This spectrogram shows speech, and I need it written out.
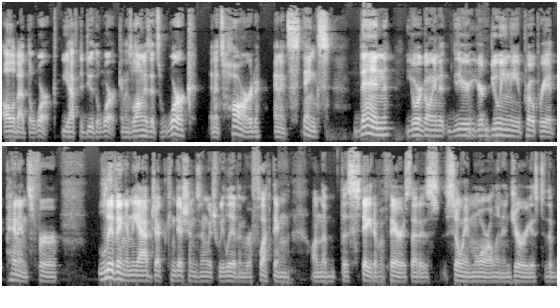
all about the work. You have to do the work. And as long as it's work and it's hard and it stinks, then you're going to you're, mm-hmm. you're doing the appropriate penance for living in the abject conditions in which we live and reflecting on the, the state of affairs that is so immoral and injurious to the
